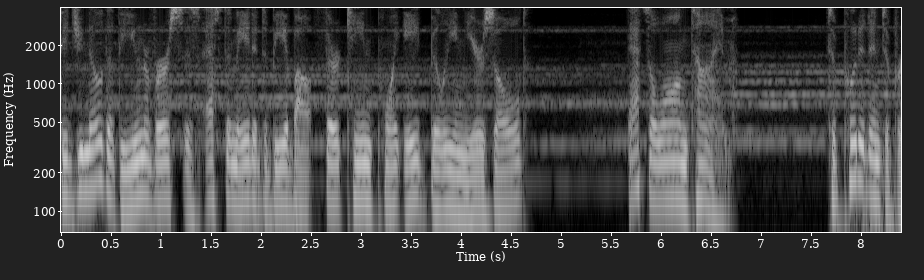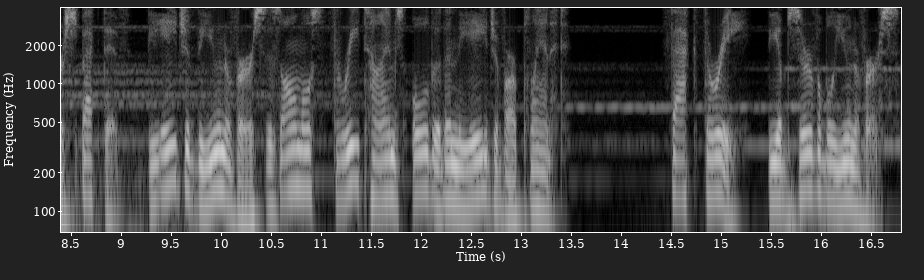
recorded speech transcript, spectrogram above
Did you know that the universe is estimated to be about 13.8 billion years old? That's a long time. To put it into perspective, the age of the universe is almost three times older than the age of our planet. Fact 3. The observable universe.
